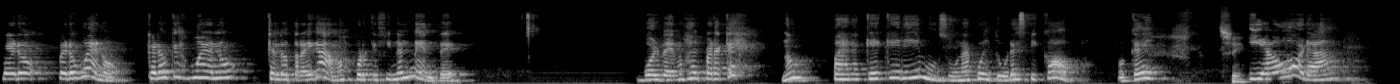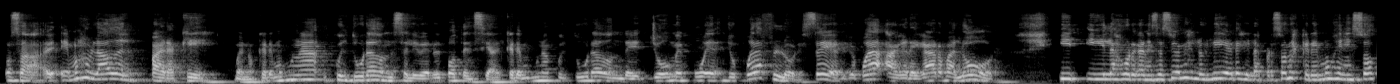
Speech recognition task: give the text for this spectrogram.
Pero, pero bueno, creo que es bueno que lo traigamos porque finalmente volvemos al para qué, ¿no? ¿Para qué queremos una cultura speak up? ¿Ok? Sí. Y ahora o sea, hemos hablado del para qué. Bueno, queremos una cultura donde se libere el potencial, queremos una cultura donde yo, me pueda, yo pueda florecer, yo pueda agregar valor. Y, y las organizaciones, los líderes y las personas queremos eso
